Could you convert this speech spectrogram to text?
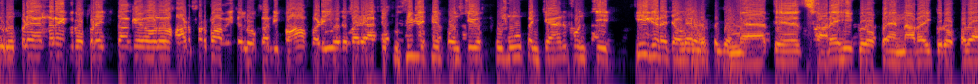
ਗਰੁੱਪ ਨੇ ਐਨਆਰਆਈ ਗਰੁੱਪ ਨੇ ਜਿੱਦਾਂ ਕਿ ਹੁਣ ਹੜ੍ਹ ਪ੍ਰਭਾਵਿਤ ਲੋਕਾਂ ਦੀ ਬਾਹ ਫੜੀ, ਉਹਦੇ ਬਾਰੇ ਅੱਜ ਤੁਸੀਂ ਵੀ ਇੱਥੇ ਪਹੁੰਚੇ ਹੋ ਪੰਚਾਇਤ ਪਹੁੰਚੀ, ਕੀ ਕਹਿਣਾ ਚਾਹੋਗੇ? ਮੈਂ ਤੇ ਸਾਰੇ ਹੀ group N R I group ਦਾ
